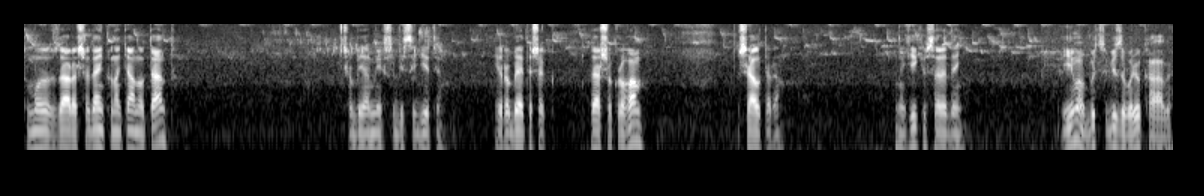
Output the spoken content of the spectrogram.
Тому зараз швиденько натягну тент, щоб я міг собі сидіти і робити ще дещо кругом шелтера. Не тільки всередині. І, мабуть, собі заварю кави.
